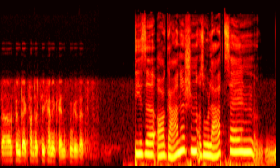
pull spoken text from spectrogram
da sind der Fantasie keine Grenzen gesetzt. Diese organischen Solarzellen,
